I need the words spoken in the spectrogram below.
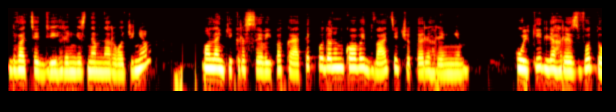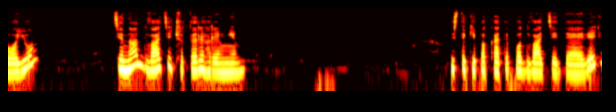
22 гривні з днем народження. Маленький красивий пакетик подарунковий 24 гривні. Кульки для гри з водою. Ціна 24 гривні. Ось такі пакети по 29.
